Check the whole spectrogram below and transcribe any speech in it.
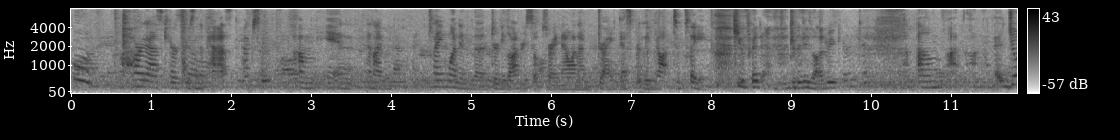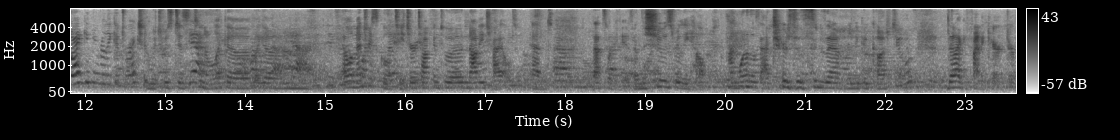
couple of hard ass characters in the past, actually. Um, in, and I'm playing one in the Dirty Laundry soaps right now, and I'm trying desperately not to play Cupid as the Dirty Laundry character. Um, uh, Johanne gave me really good direction, which was just you know like a like a um, elementary school teacher talking to a naughty child, and that's what it is. And the shoes really help. I'm one of those actors. As soon as I have a really good costume, then I can find a character.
